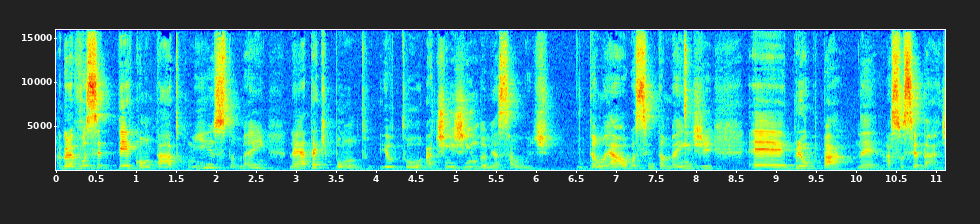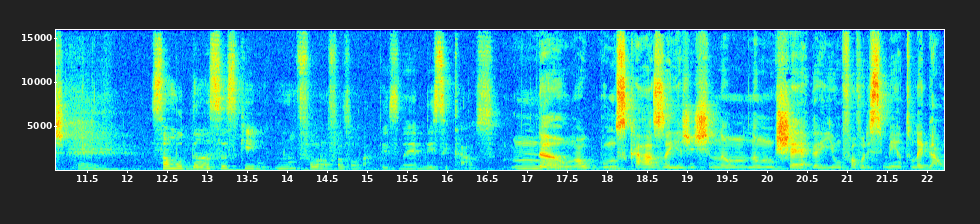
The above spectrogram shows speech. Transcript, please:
Agora, você ter contato com isso também, né? Até que ponto eu estou atingindo a minha saúde? Então é algo assim também de é, preocupar né, a sociedade. É. São mudanças que não foram favoráveis né, nesse caso. Não, alguns casos aí a gente não, não enxerga aí um favorecimento legal.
